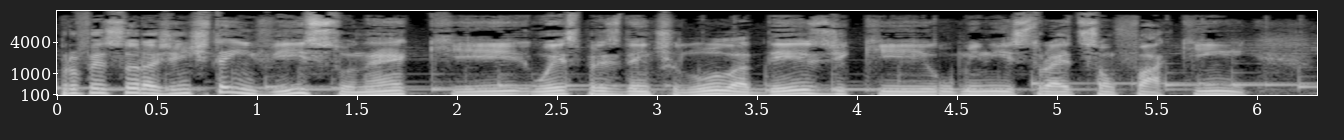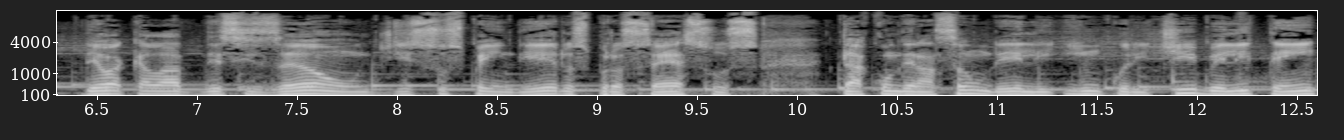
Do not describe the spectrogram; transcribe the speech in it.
Professor, a gente tem visto, né, que o ex-presidente Lula, desde que o ministro Edson Fachin deu aquela decisão de suspender os processos da condenação dele em Curitiba, ele tem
